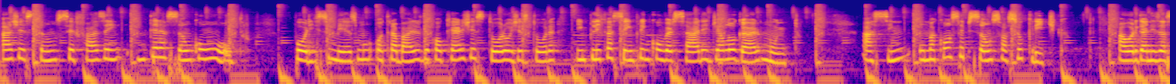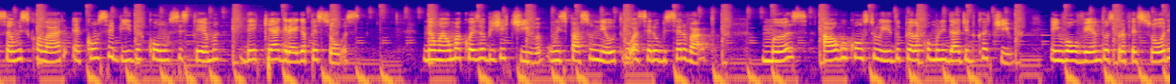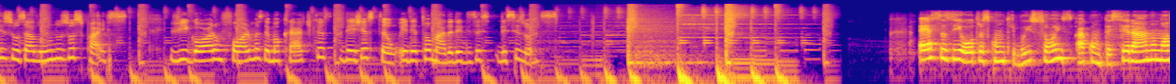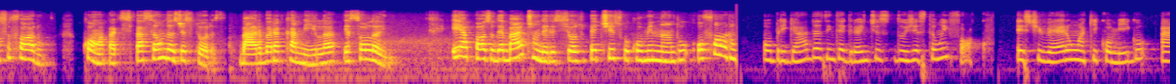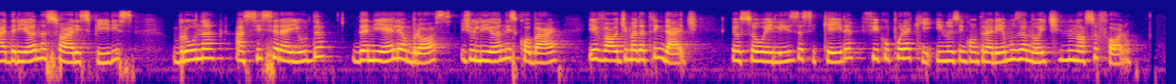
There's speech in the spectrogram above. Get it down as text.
A gestão se faz em interação com o outro. Por isso mesmo, o trabalho de qualquer gestor ou gestora implica sempre em conversar e dialogar muito assim uma concepção sociocrítica. A organização escolar é concebida com um sistema de que agrega pessoas. Não é uma coisa objetiva, um espaço neutro a ser observado, mas algo construído pela comunidade educativa, envolvendo os professores, os alunos, os pais. Vigoram formas democráticas de gestão e de tomada de decisões. Essas e outras contribuições acontecerá no nosso fórum, com a participação das gestoras Bárbara, Camila e Solane. E após o debate, um delicioso petisco culminando o fórum. Obrigada integrantes do Gestão em Foco. Estiveram aqui comigo a Adriana Soares Pires, Bruna Cícera Hilda, Daniele Ambrós, Juliana Escobar e Valdima da Trindade eu sou Elisa Siqueira, fico por aqui e nos encontraremos à noite no nosso fórum.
